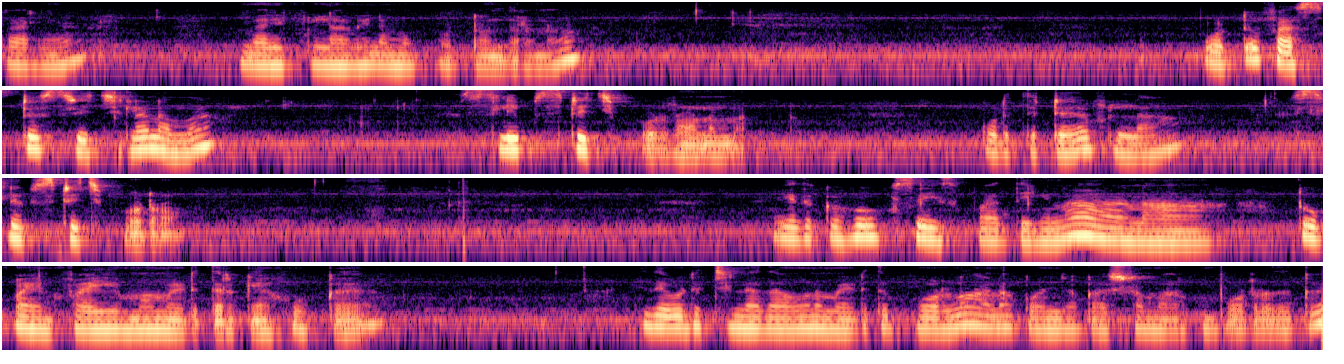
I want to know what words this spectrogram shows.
பாருங்கள் இந்த மாதிரி ஃபுல்லாகவே நம்ம போட்டு வந்துடணும். போட்டு ஃபஸ்ட்டு ஸ்டிச்சில் நம்ம ஸ்லிப் ஸ்டிச் போடுறோம் நம்ம. கொடுத்துட்டு ஃபுல்லாக ஸ்லிப் ஸ்டிச் போடுறோம். இதுக்கு ஹூக் சைஸ் பார்த்திங்கன்னா நான் டூ பாயிண்ட் ஃபைவ் எம்எம் எடுத்திருக்கேன் ஹூக்கு இதை விட சின்னதாகவும் நம்ம எடுத்து போடலாம். ஆனால் கொஞ்சம் கஷ்டமாக இருக்கும் போடுறதுக்கு.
